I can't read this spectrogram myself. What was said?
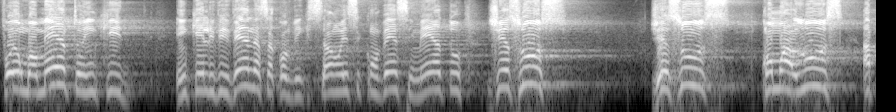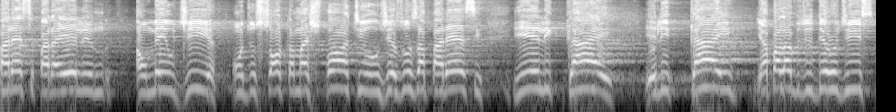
foi um momento em que, em que ele vivendo essa convicção, esse convencimento, Jesus Jesus, como a luz aparece para ele ao meio-dia, onde o sol está mais forte, o Jesus aparece e ele cai, ele cai, e a palavra de Deus diz:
